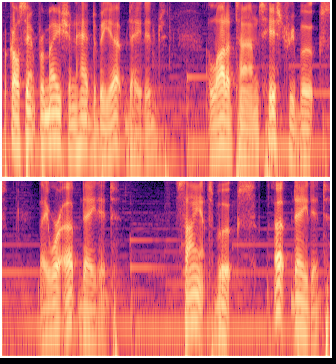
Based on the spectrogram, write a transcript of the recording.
Because information had to be updated. A lot of times, history books, they were updated. Science books, updated.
